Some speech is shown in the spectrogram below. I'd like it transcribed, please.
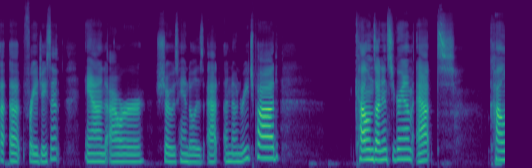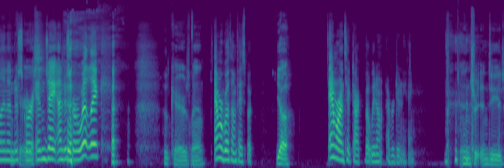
uh, uh, Frey Adjacent, and our show's handle is at Unknown Reach Pod. Colin's on Instagram at Colin underscore? MJ underscore Whitlick, Who cares, man? and we're both on Facebook, Yeah. and we're on TikTok, but we don't ever do anything. Indeed.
